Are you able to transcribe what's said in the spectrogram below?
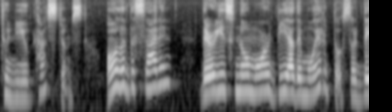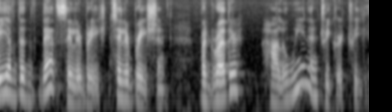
to new customs. All of a sudden, there is no more Dia de Muertos or Day of the Dead celebration, celebration but rather Halloween and trick or treating.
